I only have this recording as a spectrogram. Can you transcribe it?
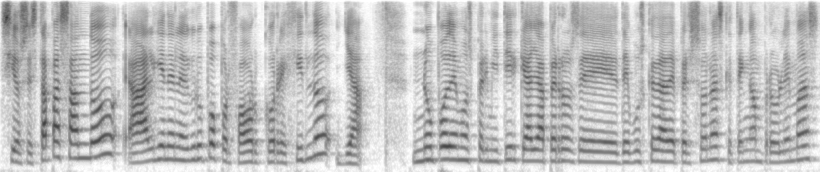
Si os está pasando a alguien en el grupo, por favor, corregidlo ya. No podemos permitir que haya perros de, de búsqueda de personas que tengan problemas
